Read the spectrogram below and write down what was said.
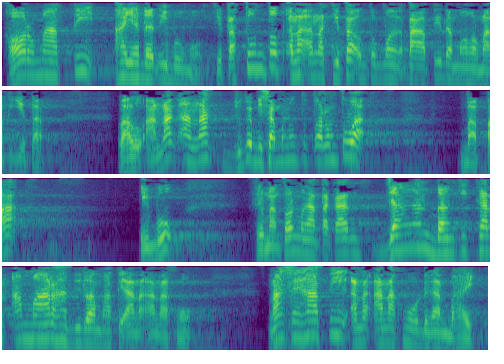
Hormati ayah dan ibumu. Kita tuntut anak-anak kita untuk mentaati dan menghormati kita. Lalu anak-anak juga bisa menuntut orang tua. Bapak, ibu, Firman Tuhan mengatakan, jangan bangkitkan amarah di dalam hati anak-anakmu. Nasihati anak-anakmu dengan baik.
